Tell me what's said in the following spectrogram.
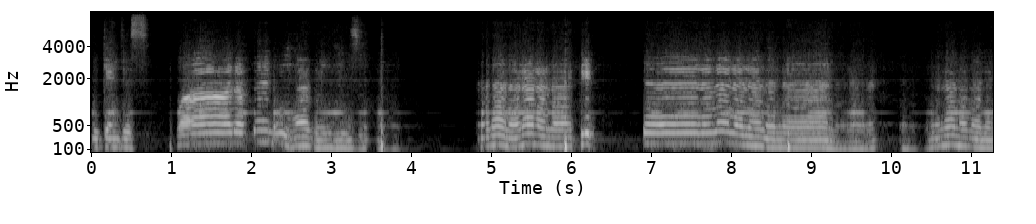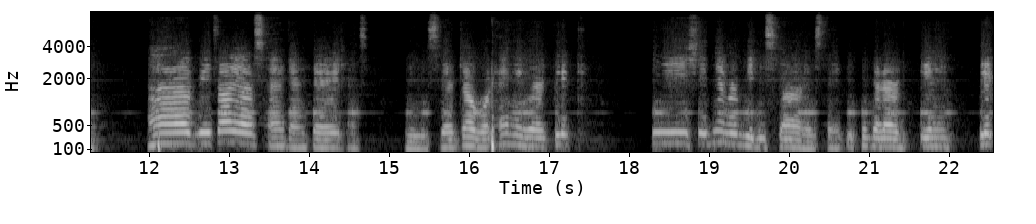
We can just what often we have in Jesus. Na na na na na na click na na na na na na na na na na na Happy trials and temptations. Please get trouble anywhere. Click. We should never be discouraged. Thank you to the Lord in click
